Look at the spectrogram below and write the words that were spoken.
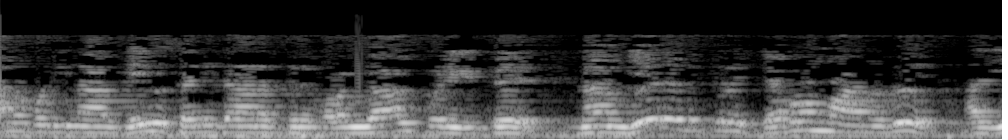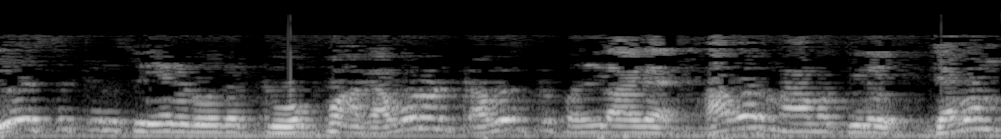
ஆனபடினால் தெய்வ சன்னிதானத்தில் முழங்கால் படியிட்டு நாம் ஏறெடுக்கிற ஜபமானது அது இயேசு கிறிஸ்து ஏறிடுவதற்கு ஒப்பாக அவருக்கு அவருக்கு பதிலாக அவர் நாமத்திலே ஜெபம்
